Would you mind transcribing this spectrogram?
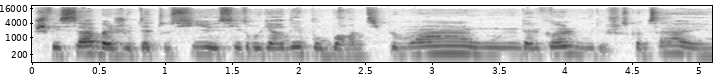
je fais ça, bah, je vais peut-être aussi essayer de regarder pour boire un petit peu moins ou d'alcool ou de choses comme ça. Et...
